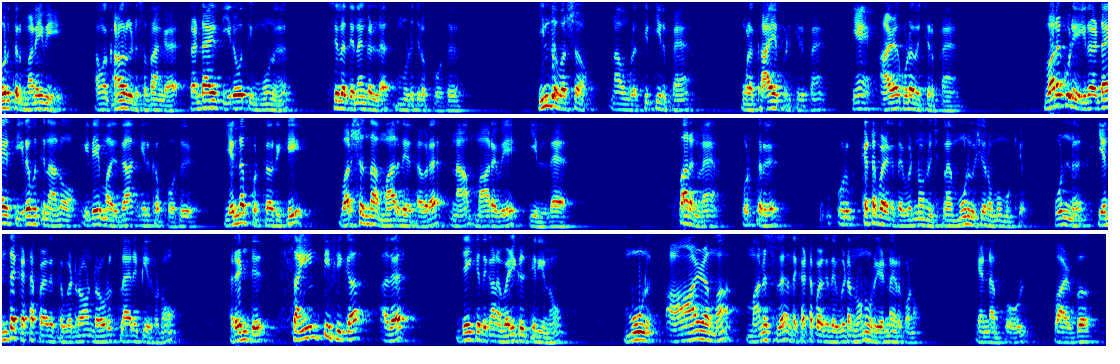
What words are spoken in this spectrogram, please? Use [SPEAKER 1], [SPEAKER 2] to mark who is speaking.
[SPEAKER 1] ஒருத்தர் மனைவி அவங்க கணவர்கிட்ட சொல்கிறாங்க ரெண்டாயிரத்தி இருபத்தி மூணு சில தினங்களில் முடிஞ்சிட போகுது. இந்த வருஷம் நான் உங்களை திட்டியிருப்பேன் உங்களை காயப்படுத்தியிருப்பேன் ஏன் அழ கூட வச்சிருப்பேன். வரக்கூடிய ரெண்டாயிரத்தி இருபத்தி நாலும் இதே மாதிரி தான் இருக்க போகுது. என்னை பொறுத்த வரைக்கும் வருஷம்தான் மாறுதே தவிர நான் மாறவே இல்லை. பாருங்களேன் ஒருத்தர் ஒரு கெட்ட பழக்கத்தை விடணும்னு வச்சுக்கலாம் மூணு விஷயம் ரொம்ப முக்கியம். ஒன்று எந்த கெட்ட பழக்கத்தை விடுறோன்ற ஒரு கிளாரிட்டி இருக்கணும். ரெண்டு சயின்டிஃபிக்காக அதை ஜெயிக்கிறதுக்கான வழிகள் தெரியணும். மூணு ஆழமாக மனசில் அந்த கெட்ட பழக்கத்தை விடணும்னு ஒரு எண்ணம் இருக்கணும். எண்ணம் போல் வாழ்வு.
